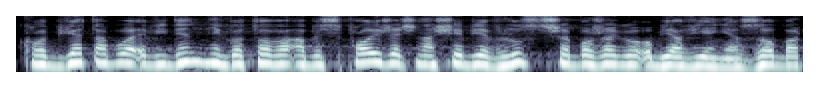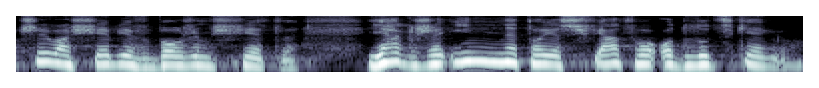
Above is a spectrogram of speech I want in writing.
Kobieta była ewidentnie gotowa, aby spojrzeć na siebie w lustrze Bożego objawienia. Zobaczyła siebie w Bożym świetle. Jakże inne to jest światło od ludzkiego.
